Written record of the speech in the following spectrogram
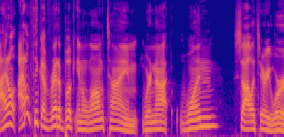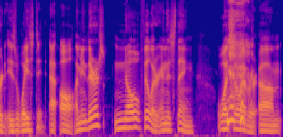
I don't I don't think I've read a book in a long time where not one solitary word is wasted at all. I mean, there's no filler in this thing whatsoever. um,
